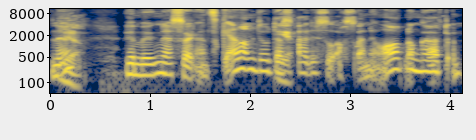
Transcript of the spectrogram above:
Ne? Ja. Wir mögen das ja ganz gern, so, dass Ja. alles so auch seine Ordnung hat und,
